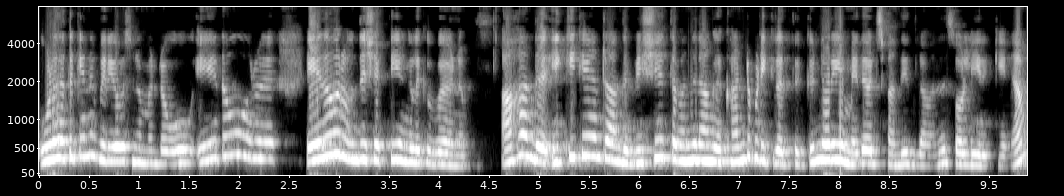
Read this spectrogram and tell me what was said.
உலகத்துக்கு என்ன பிரயோசனம்ன்ற ஓ- ஏதோ ஒரு ஏதோ ஒரு உந்து சக்தி எங்களுக்கு வேணும். ஆக அந்த இக்கிகேன்ற அந்த விஷயத்தை வந்து நாங்க கண்டுபிடிக்கிறதுக்கு நிறைய மெதட்ஸ் வந்து இதுல வந்து சொல்லியிருக்கேன்.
